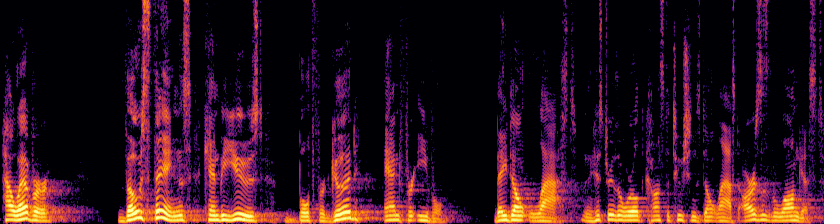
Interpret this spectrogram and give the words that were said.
However, those things can be used both for good and for evil. They don't last. In the history of the world, constitutions don't last. Ours is the longest,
